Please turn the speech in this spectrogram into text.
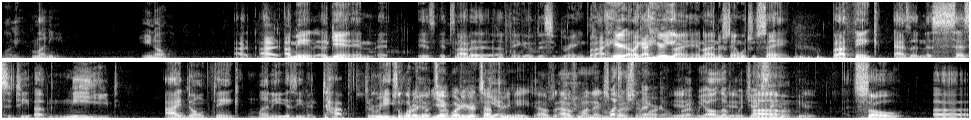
Money. money. You know, I, I I mean again, and it's it's not a, a thing of disagreeing, but I hear like I hear you and I understand what you're saying, but I think as a necessity of need, I don't think money is even top three. So what are your top Yeah, what are your three? top Yeah. three needs? That was, that was my next much question, respect Mark. though. Yeah. But we all love yeah. what Jay's saying Um, up here. so uh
